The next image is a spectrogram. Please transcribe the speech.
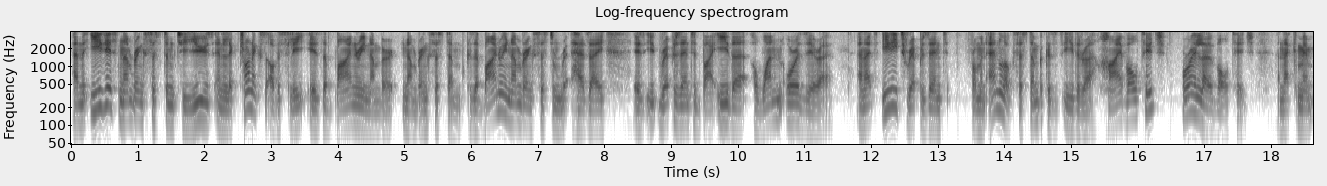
And the easiest numbering system to use in electronics, obviously, is the binary number numbering system, because a binary numbering system has a is represented by either a one or a zero, and that's easy to represent from an analog system because it's either a high voltage or a low voltage and that can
